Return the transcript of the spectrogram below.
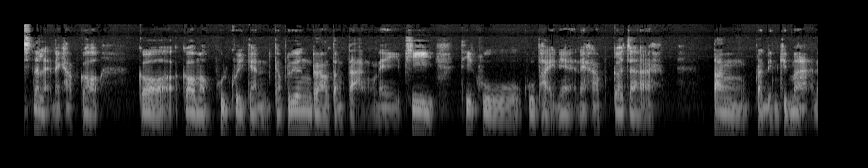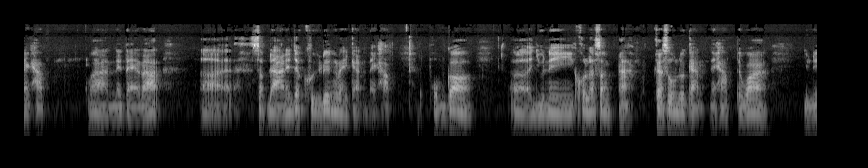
สนั่นแหละนะครับ ก็ ก็ก็มาพูดคุยกันกับเรื่องราวต่างๆ ในที่ที่ครูครูไผ่เนี่ยนะครับ ก็จะตั้งประเด็นขึ้นมานะครับ ว่าในแต่ละสัปดาห์นี้จะคุยเรื่องอะไรกันนะครับ ผมก็อยู่ในคนละสังกระทรวงเดียวกันนะครับ แต่ว่าอยู่ใน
